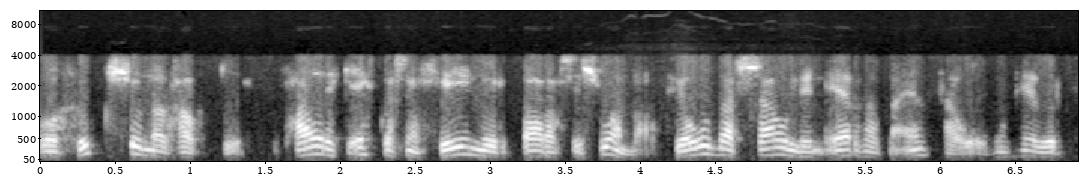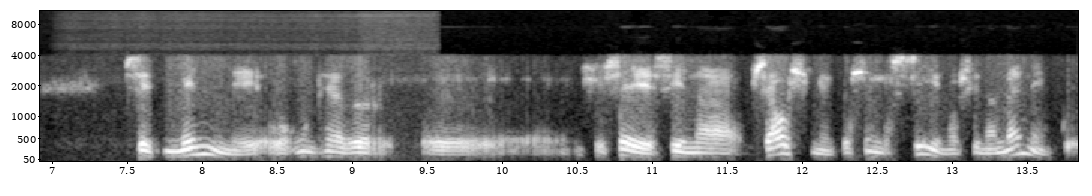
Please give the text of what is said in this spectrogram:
og hugsunarháttur það er ekki eitthvað sem finnur bara sér svona. Þjóðarsálinn er þarna ennþá og hún hefur sitt minni og hún hefur uh, sem segir sína sjálfsmynd og sína sín og sína menningu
